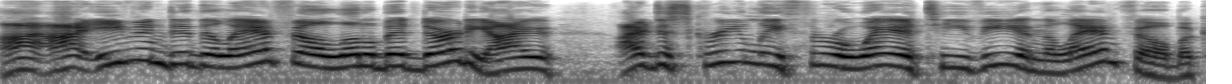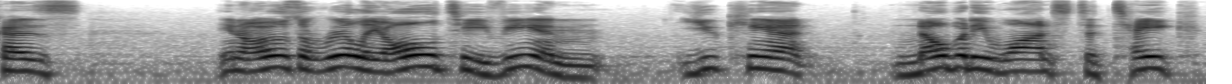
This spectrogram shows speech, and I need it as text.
I, I even did the landfill a little bit dirty. I I discreetly threw away a TV in the landfill because, you know, it was a really old TV and you can't, nobody wants to take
